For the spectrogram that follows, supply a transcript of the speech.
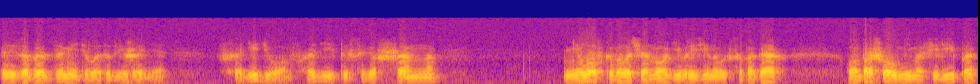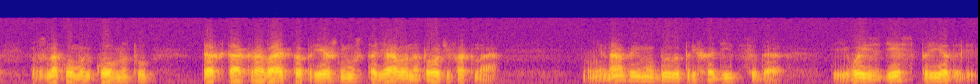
Элизабет заметила это движение. «Входи, Дион, входи, ты совершенно...» Неловко волоча ноги в резиновых сапогах, он прошел мимо Филиппа в знакомую комнату. Тахта кровать по-прежнему стояла напротив окна. Не надо ему было приходить сюда. Его и здесь предали.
